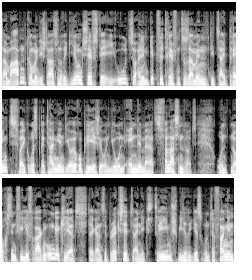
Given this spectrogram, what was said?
Am Abend kommen die Staats- und Regierungschefs der EU zu einem Gipfeltreffen zusammen. Die Zeit drängt, weil Großbritannien die Europäische Union Ende März verlassen wird. Und noch sind viele Fragen ungeklärt. Der ganze Brexit ein extrem schwieriges Unterfangen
